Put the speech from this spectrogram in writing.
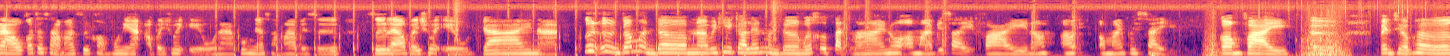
เราก็จะสามารถซื้อของพวกนี้เอาไปช่วยเอลนะ พวกนี้สามารถไปซื้อซื้อแล้วไปช่วยเอลได้นะ อื่นๆก็เหมือนเดิมนะ วิธีการเล่นเหมือนเดิมก็คือตัดไม้เนาะเอาไม้ไปใส่ไฟเนาะเอาเอาไม้ไปใส่กองไฟ เออ เป็นเชื้อเพลิง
